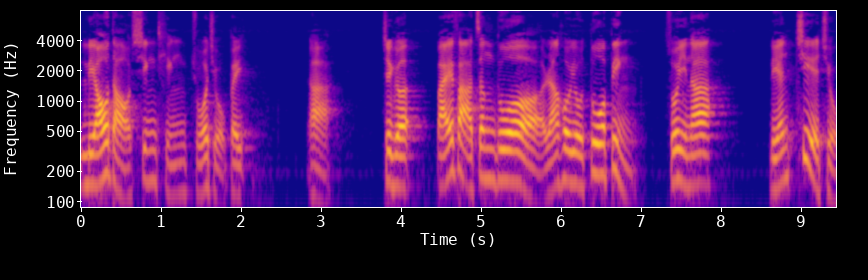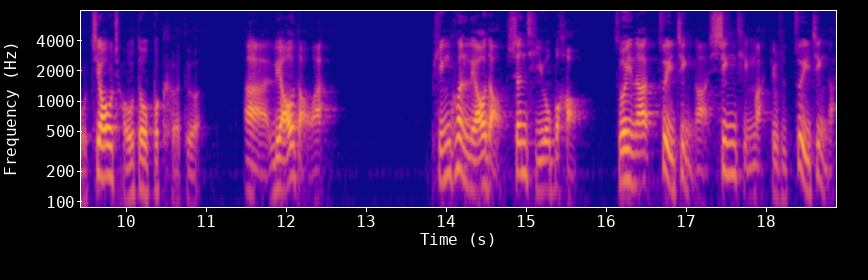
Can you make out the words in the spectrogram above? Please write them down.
潦倒新停浊酒杯，啊，这个白发增多，然后又多病，所以呢，连借酒浇愁都不可得，啊，潦倒啊，贫困潦倒，身体又不好，所以呢，最近啊，新停嘛，就是最近啊，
